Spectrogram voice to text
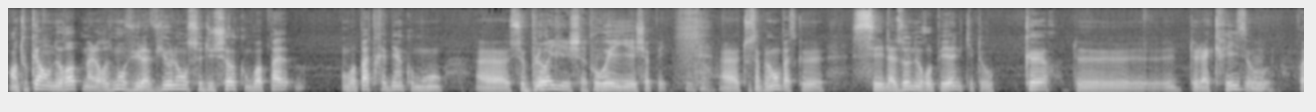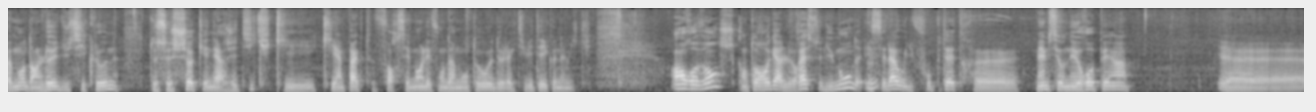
En tout cas, en Europe, malheureusement, vu la violence du choc, on on voit pas très bien comment euh, ce bloc pourrait y échapper. Euh, tout simplement parce que c'est la zone européenne qui est au cœur de, de la crise, mm. vraiment dans l'œil du cyclone, de ce choc énergétique qui, qui impacte forcément les fondamentaux de l'activité économique. En revanche, quand on regarde le reste du monde, et mm. c'est là où il faut peut-être, euh, même si on est européen, euh,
